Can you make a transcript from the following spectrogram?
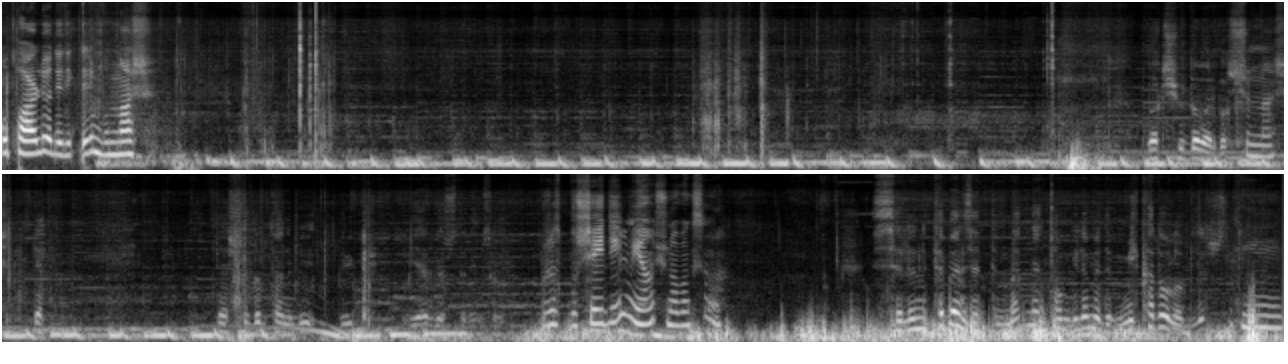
o parlıyor dediklerim bunlar. Bak şurada var bak. Şunlar. Gel şurada bir tane bir büyük bir yer göstereyim sana. Burası bu şey değil mi ya? Şuna baksana. Selenite benzettim ben de tam bilemedim. Mika da olabilir. Hmm,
